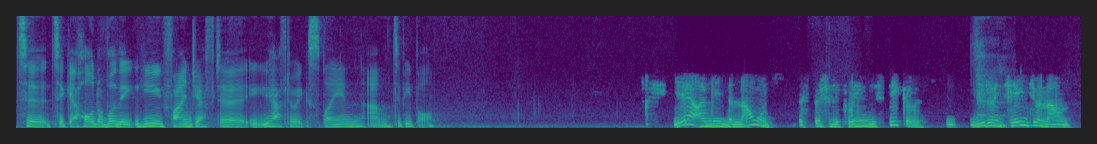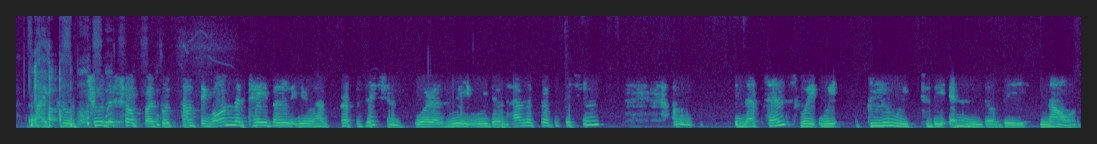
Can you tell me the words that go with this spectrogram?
to, to get hold of or that you find you have to, you have to explain um, to people. Yeah, I mean, the nouns, especially for English speakers, you don't change your nouns. No. I go to the shop, I put something on the table, you have prepositions, whereas we, we don't have the prepositions. Um, in that sense, we, we glue it to the end of the noun.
